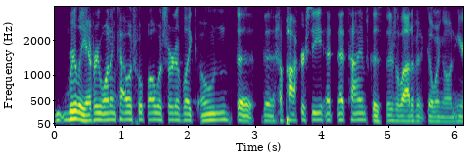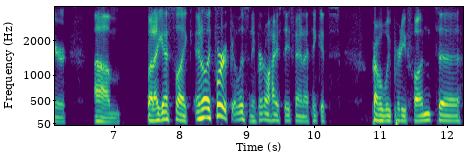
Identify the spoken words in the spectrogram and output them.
really everyone in college football would sort of like own the the hypocrisy at, at times because there's a lot of it going on here. Um, but I guess like and like for if you're listening, for an Ohio State fan, I think it's probably pretty fun to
